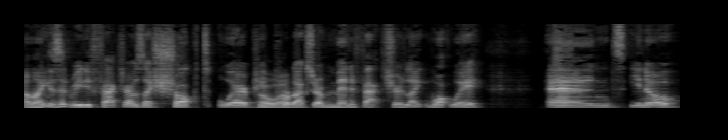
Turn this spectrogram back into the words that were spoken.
I'm like, is it really factory? I was like shocked where oh, wow. products are manufactured, like what way and you know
